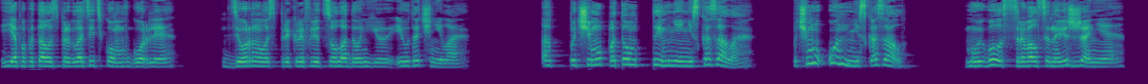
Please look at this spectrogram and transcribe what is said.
Я попыталась проглотить ком в горле, дернулась, прикрыв лицо ладонью, и уточнила. «А почему потом ты мне не сказала? Почему он не сказал?» Мой голос срывался на визжание.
